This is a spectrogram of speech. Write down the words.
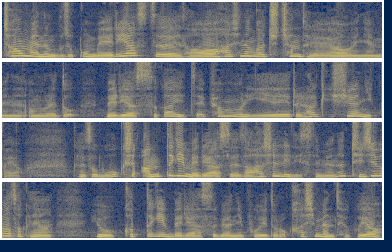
처음에는 무조건 메리아스에서 하시는 걸 추천드려요. 왜냐면은 아무래도 메리아스가 이제 편물 이해를 하기 쉬우니까요. 그래서 뭐 혹시 안뜨기 메리아스에서 하실 일 있으면은 뒤집어서 그냥 요 겉뜨기 메리아스 면이 보이도록 하시면 되고요.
